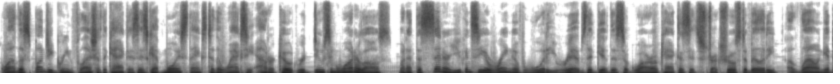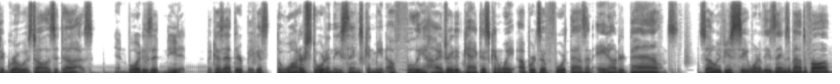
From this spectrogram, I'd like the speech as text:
Well, the spongy green flesh of the cactus is kept moist thanks to the waxy outer coat reducing water loss, but at the center you can see a ring of woody ribs that give the saguaro cactus its structural stability, allowing it to grow as tall as it does. And boy does it need it. Because at their biggest, the water stored in these things can mean a fully hydrated cactus can weigh upwards of 4,800 pounds. So if you see one of these things about to fall,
